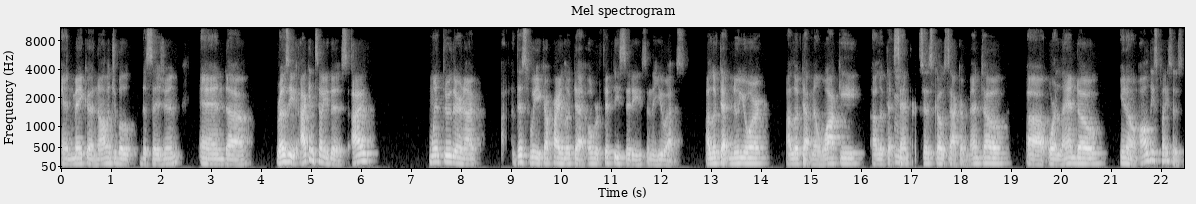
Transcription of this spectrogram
and make a knowledgeable decision. And uh, Rosie, I can tell you this: I went through there and I this week I probably looked at over 50 cities in the US. I looked at New York, I looked at Milwaukee, I looked at Mm. San Francisco, Sacramento, uh, Orlando, you know, all these places.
